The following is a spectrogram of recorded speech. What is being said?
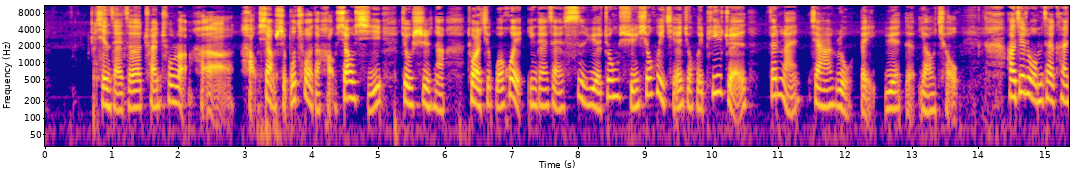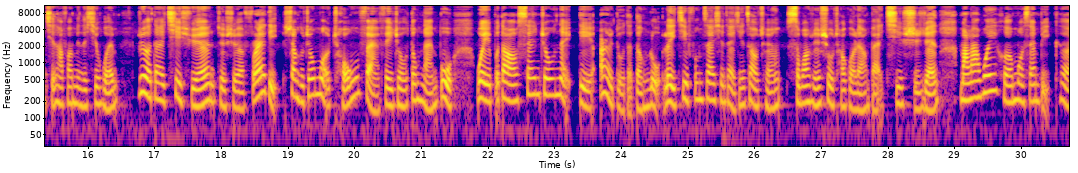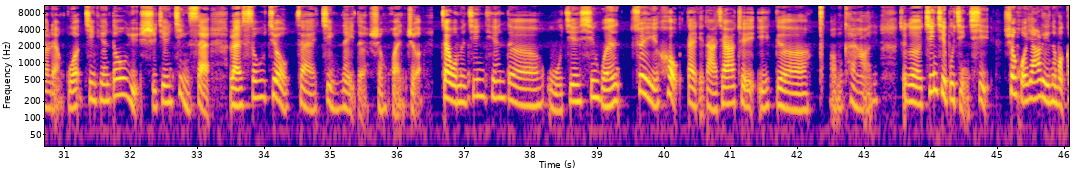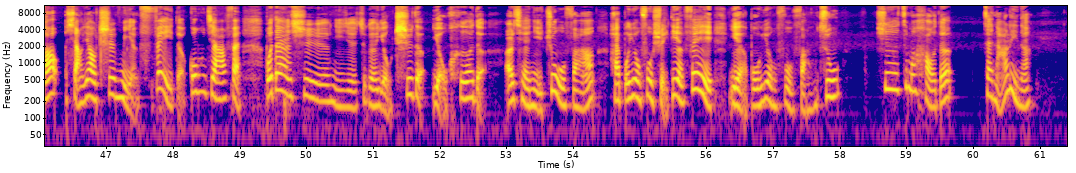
现在则传出了呃，好像是不错的好消息，就是呢，土耳其国会应该在四月中旬休会前就会批准芬兰加入北约的要求。好，接着我们再看其他方面的新闻。热带气旋就是 Freddy，上个周末重返非洲东南部，为不到三周内第二度的登陆，累计风灾现在已经造成死亡人数超过两百七十人。马拉维和莫桑比克两国今天都与时间竞赛来搜救在境内的生还者。在我们今天的午间新闻最后带给大家这一个。我们看啊，这个经济不景气，生活压力那么高，想要吃免费的公家饭，不但是你这个有吃的有喝的，而且你住房还不用付水电费，也不用付房租，是这么好的，在哪里呢？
